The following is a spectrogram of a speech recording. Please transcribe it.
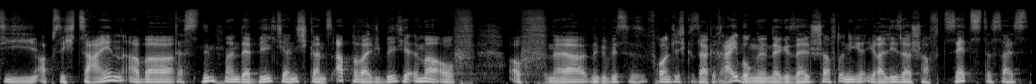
die Absicht sein, aber das nimmt man der Bild ja nicht ganz ab, weil die Bild ja immer auf, auf naja, eine gewisse, freundlich gesagt, Reibung in der Gesellschaft und ihrer Leserschaft setzt. Das heißt,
